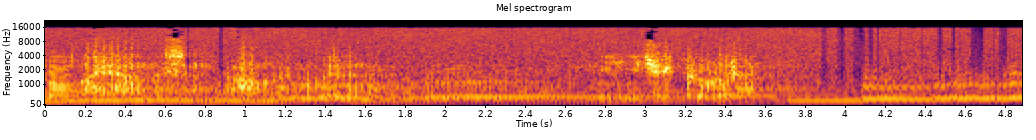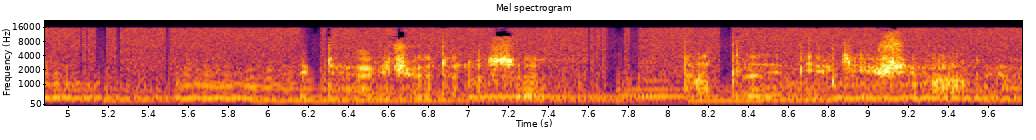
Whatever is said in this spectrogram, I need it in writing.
Sol ayağınızın parmaklarını iyice kıvırın. Bütün vücudunuzu tatlı bir gevşeme alıyor.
